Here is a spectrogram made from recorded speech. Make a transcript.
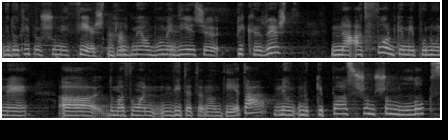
videoklipi është shumë i thjeshtë. Duhet me u bo me dije që pikërisht në atë formë kemi punu në domethënë në vitet e nëntëdhjeta, nuk ke pas shumë shumë luks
